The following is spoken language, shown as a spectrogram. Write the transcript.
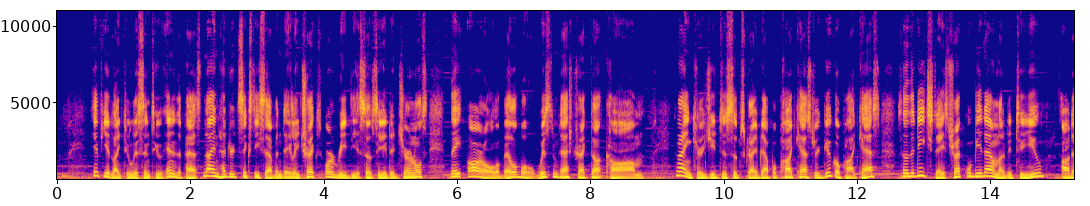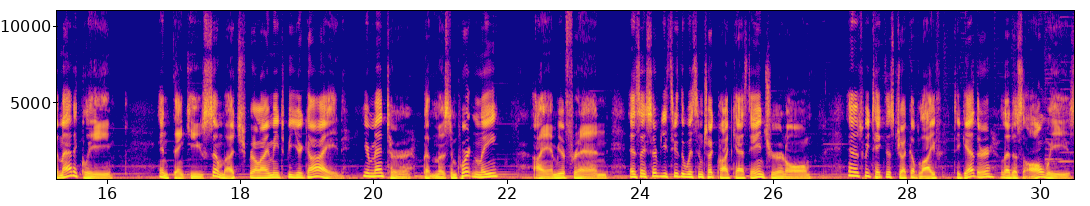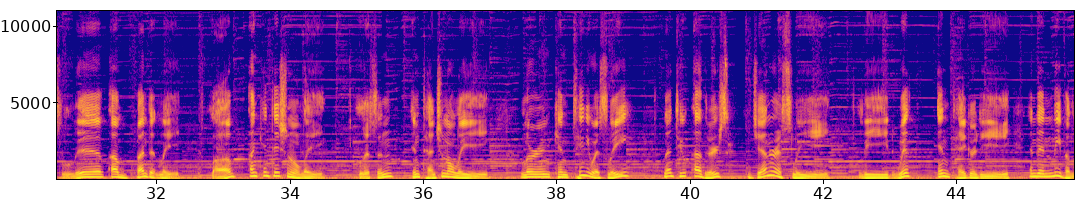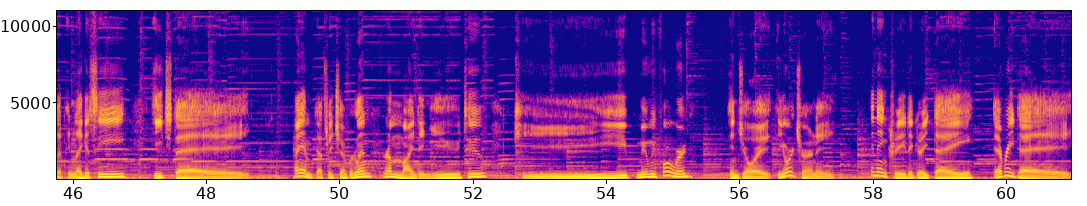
If you'd like to listen to any of the past 967 daily treks or read the associated journals, they are all available at wisdom-trek.com. And I encourage you to subscribe to Apple Podcast or Google Podcast so that each day's trek will be downloaded to you automatically. And thank you so much for allowing me to be your guide, your mentor, but most importantly, I am your friend as I serve you through the Wisdom Trek podcast and journal. And as we take this trek of life together, let us always live abundantly, love unconditionally, listen intentionally, learn continuously, lend to others generously, lead with integrity, and then leave a living legacy each day. I am Guthrie Chamberlain, reminding you to keep moving forward, enjoy your journey, and then create a great day every day.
